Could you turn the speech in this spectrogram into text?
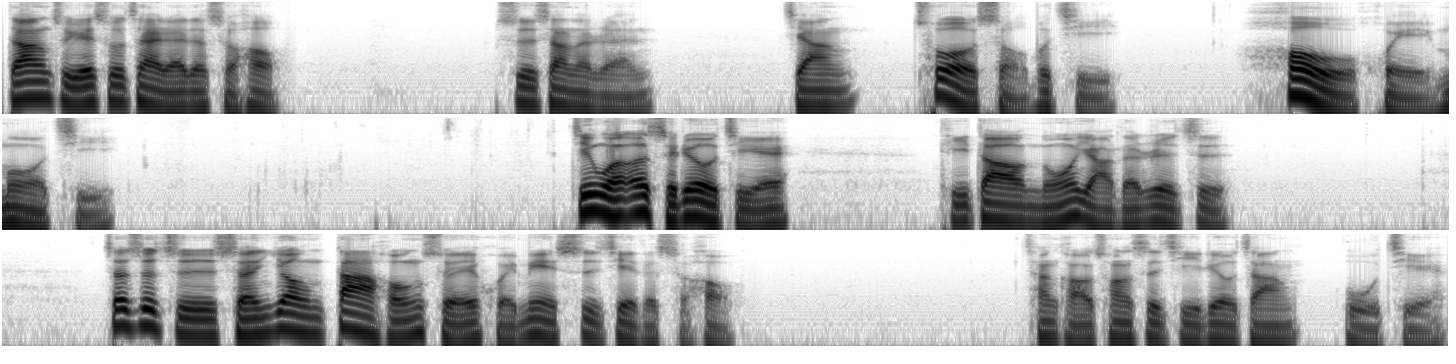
当主耶稣再来的时候，世上的人将措手不及，后悔莫及。经文二十六节提到挪亚的日子，这是指神用大洪水毁灭世界的时候。参考创世纪六章五节。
